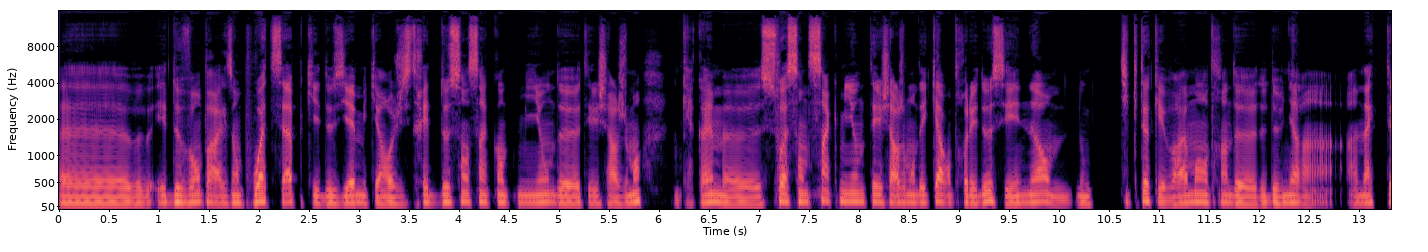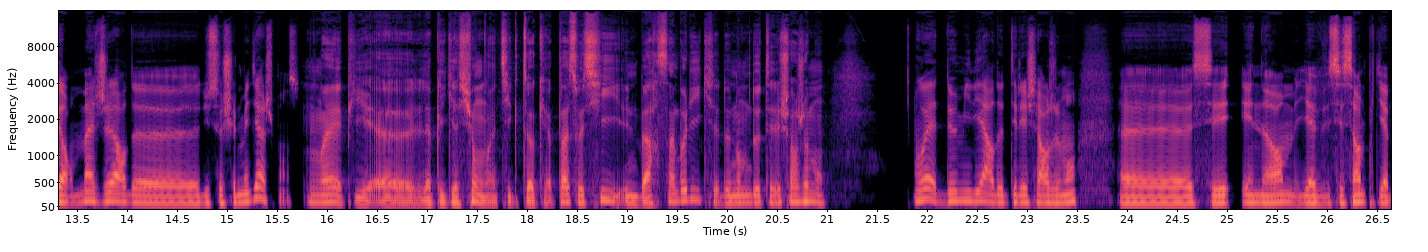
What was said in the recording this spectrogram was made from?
euh, et devant, par exemple, WhatsApp, qui est deuxième et qui a enregistré 250 millions de téléchargements. Donc, il y a quand même 65 euh, millions de téléchargements d'écart entre les deux. C'est énorme. Donc, TikTok est vraiment en train de, devenir un, acteur majeur de, du social media, je pense. Ouais, et puis euh, l'application hein, TikTok passe aussi une barre symbolique de nombre de téléchargements. Ouais, 2 milliards de téléchargements, euh, c'est énorme. C'est simple, il n'y a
